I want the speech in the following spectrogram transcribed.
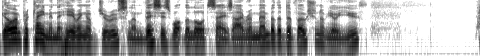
Go and proclaim in the hearing of Jerusalem, this is what the Lord says I remember the devotion of your youth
